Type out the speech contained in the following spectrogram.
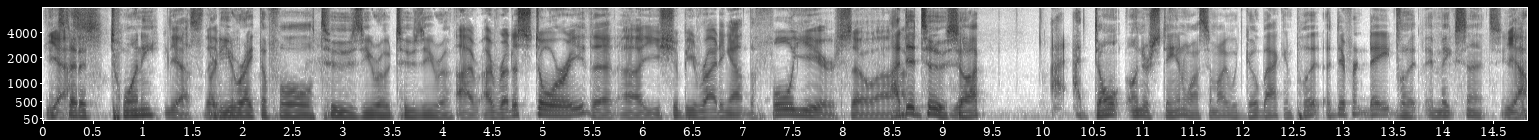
yes. instead of 20? Yes. Or do you write the full 2020? I, I read a story that uh, you should be writing out the full year. So uh, I did too. So yeah. I I, I, don't understand why somebody would go back and put a different date, but it makes sense. Yeah,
